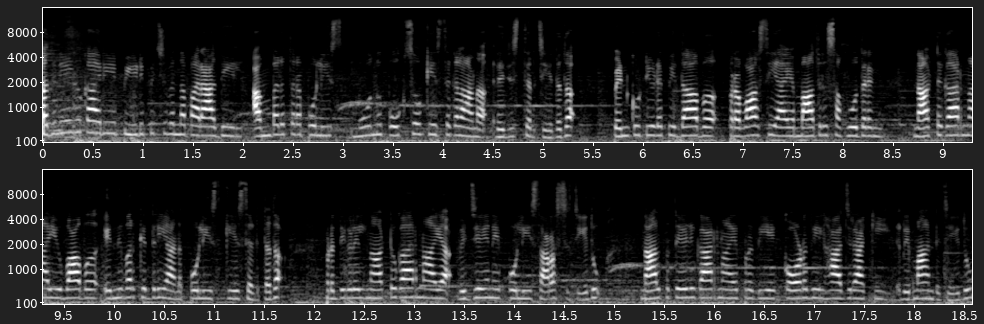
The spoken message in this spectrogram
പതിനേഴുകാരിയെ പീഡിപ്പിച്ചുവെന്ന പരാതിയിൽ അമ്പലത്തറ പോലീസ് മൂന്ന് പോക്സോ കേസുകളാണ് രജിസ്റ്റർ ചെയ്തത്. പെൺകുട്ടിയുടെ പിതാവ് പ്രവാസിയായ മാതൃ സഹോദരൻ നാട്ടുകാരനായ യുവാവ് എന്നിവർക്കെതിരെയാണ് പോലീസ് കേസെടുത്തത്. പ്രതികളിൽ നാട്ടുകാരനായ വിജയനെ പോലീസ് അറസ്റ്റ് ചെയ്തു. നാൽപ്പത്തിയേഴുകാരനായ പ്രതിയെ കോടതിയിൽ ഹാജരാക്കി റിമാൻഡ് ചെയ്തു.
